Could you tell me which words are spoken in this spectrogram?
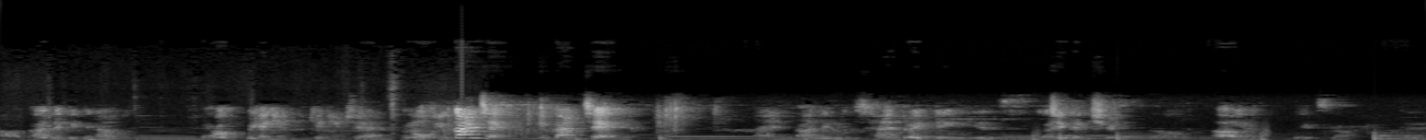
Um, Are they big enough? How big? can you can you check? No, you can't check. You can't check. And Anirudh's handwriting is like. Chicken shit. So, Um, yeah, it's not there.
